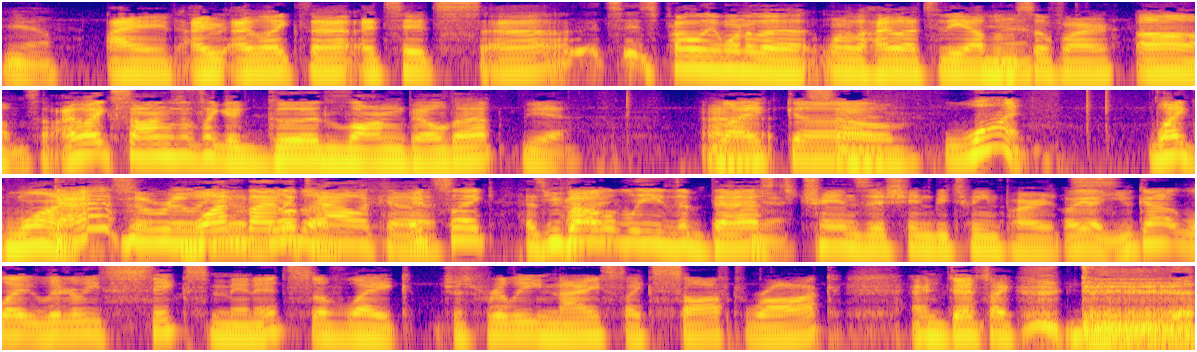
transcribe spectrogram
yeah I, I, I like that. I'd say it's uh it's it's probably one of the one of the highlights of the album Yeah. so far. um So I like songs with like a good long build up. yeah Uh, like uh, so one like one. That's a really One by. Metallica It's like has you got- probably the best Yeah. transition between parts. Oh yeah, you got like literally six minutes of like just really nice like soft rock, and then it's like, duh,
